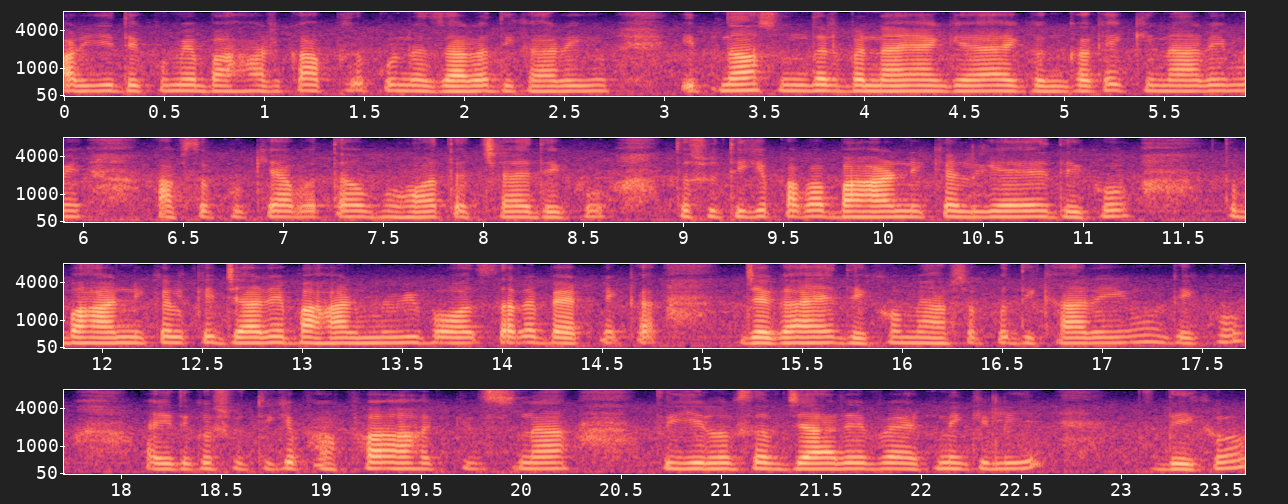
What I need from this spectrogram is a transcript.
और ये देखो, मैं बाहर का आप सबको नज़ारा दिखा रही हूँ। इतना सुंदर बनाया गया है गंगा के किनारे में। आप सबको क्या बताओ बहुत अच्छा है, देखो। तो श्रुति के पापा बाहर निकल गए हैं, देखो। तो बाहर निकल के जा रहे बाहर में भी बहुत सारा बैठने का जगह है, देखो। मैं आप सबको दिखा रही हूँ, देखो। ये देखो श्रुति के पापा कृष्णा तो ये लोग सब जा रहे बैठने के लिए, देखो।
